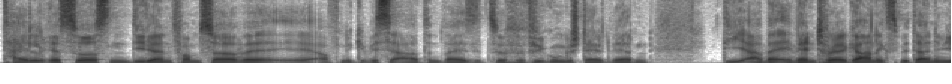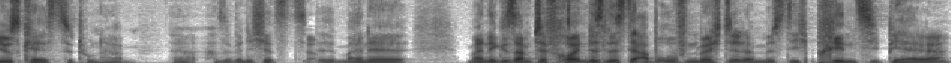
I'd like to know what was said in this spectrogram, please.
Teilressourcen, die dann vom Server äh, auf eine gewisse Art und Weise zur Verfügung gestellt werden, die aber eventuell gar nichts mit deinem Use Case zu tun haben. Ja, also wenn ich jetzt Ja. äh, meine, meine gesamte Freundesliste abrufen möchte, dann müsste ich prinzipiell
